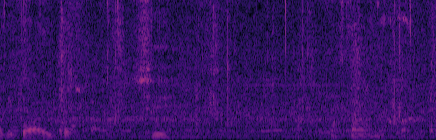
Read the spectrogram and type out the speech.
aquí pegaditos. Sí. Estamos mejor.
